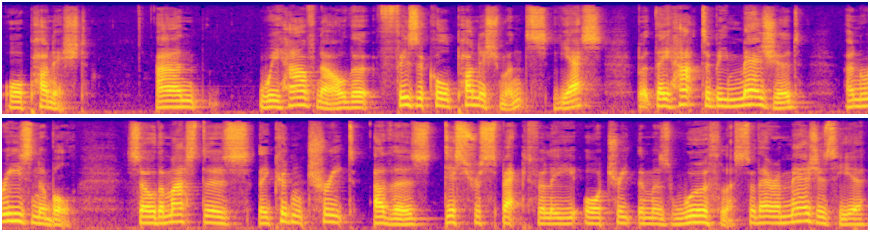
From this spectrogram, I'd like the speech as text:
or punished? And we have now the physical punishments, yes, but they had to be measured and reasonable. So the masters, they couldn't treat others disrespectfully or treat them as worthless. So there are measures here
